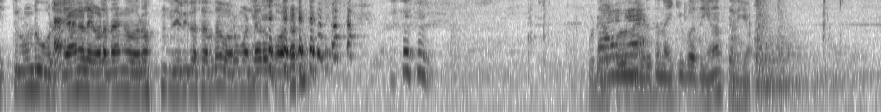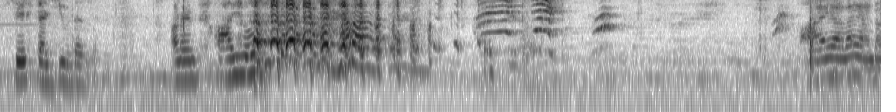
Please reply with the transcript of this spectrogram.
இத்துளுண்டு ஒரு தேங்காய் எவ்வளோ தாங்க வரும். இதுக்கோசரம் தான் ஒரு மணி நேரம் போகிறேன் இப்படி எப்போதும் எடுத்து நக்கி பார்த்தீங்கன்னா தெரியும். டேஸ்ட் அடிச்சு விடாது. ஆனா ஐயோ ஆயாலாம் ஏன்டா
